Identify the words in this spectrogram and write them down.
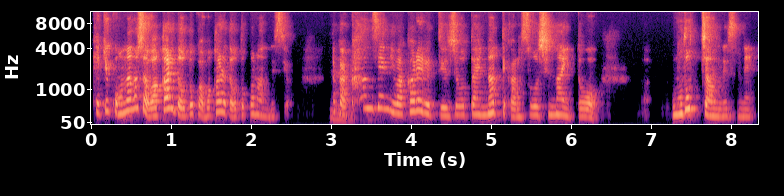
結局女の人は別れた男は別れた男なんですよ。だから完全に別れるっていう状態になってからそうしないと戻っちゃうんですね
